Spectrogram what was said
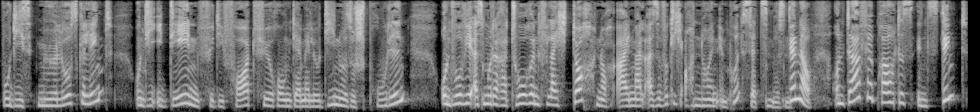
wo dies mühelos gelingt und die Ideen für die Fortführung der Melodie nur so sprudeln und wo wir als Moderatorin vielleicht doch noch einmal also wirklich auch einen neuen Impuls setzen müssen. Genau. Und dafür braucht es Instinkt,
